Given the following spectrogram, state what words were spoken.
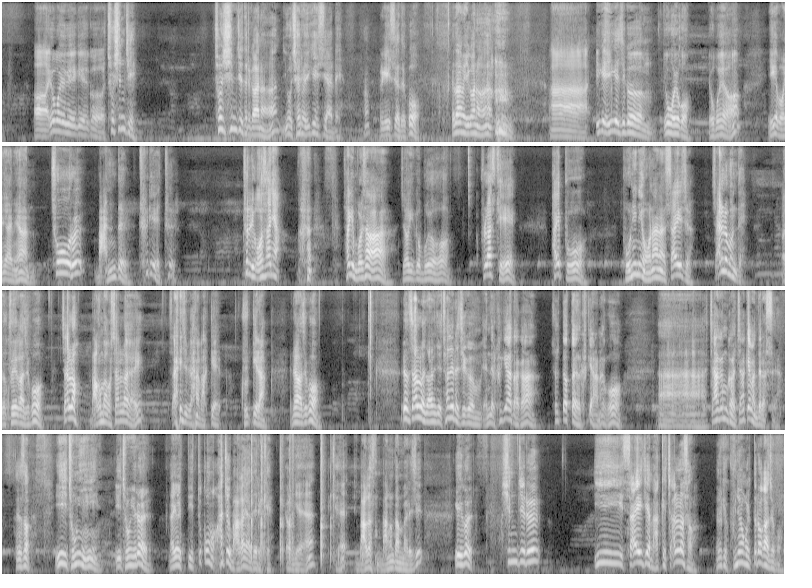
어, 요거, 여기, 여기, 그, 초심지. 초심지 들어가는 요 재료 이게 있어야 돼. 어? 그게 있어야 되고, 그 다음에 이거는, 아, 이게, 이게 지금, 요거, 요거, 요거예요. 이게 뭐냐면, 초를 만들 틀이에요, 틀. 틀을 이거 어디서 사냐? 사긴 뭘 사? 저기 그 뭐요? 플라스틱 파이프 본인이 원하는 사이즈 자르면 돼. 그래서 구해가지고 잘라. 마구마구 잘라야 이? 사이즈 맞게 굵기랑. 그래가지고 그래서 잘라. 나는 이제 천일에 지금 옛날에 크게 하다가 쓸데없다 해서 크게 안 하고 아 작은 걸 작게 만들었어요. 그래서 이 종이 이 종이를 나 여기 이 뚜껑 한쪽 막아야 돼 이렇게. 여기에 이렇게 막았, 막는단 말이지. 이걸 심지를 이 사이즈에 맞게 잘라서 이렇게 군형을 뚫어 가지고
